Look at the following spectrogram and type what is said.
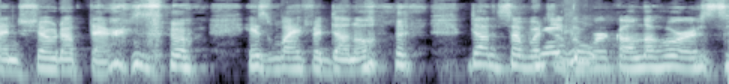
and showed up there. So his wife had done all done so much maybe, of the work on the horse.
